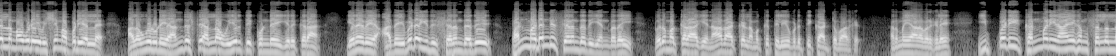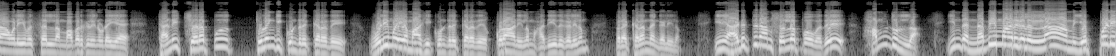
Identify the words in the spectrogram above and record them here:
செல்லம் அவருடைய விஷயம் அப்படி அல்ல. அது அவங்களுடைய அந்தஸ்தை அல்லாஹ் உயர்த்தி கொண்டே இருக்கிறான். எனவே அதை விட இது சிறந்தது பன்மடங்கு சிறந்தது என்பதை பெருமக்களாகிய நாதாக்கள் நமக்கு தெளிவுபடுத்தி காட்டுவார்கள். அருமையானவர்களே இப்படி கண்மணி நாயகம் செல்லல்லா அலைஹி செல்லம் அவர்களினுடைய தனிச்சிறப்பு துளங்கிக் கொண்டிருக்கிறது ஒளிமயமாகிக் கொண்டிருக்கிறது குரானிலும் ஹதீதுகளிலும் பிற கிரந்தங்களிலும். இனி அடுத்து நாம் சொல்ல போவது ஹம்துல்லா. இந்த நபிமார்கள் எல்லாம் எப்படி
